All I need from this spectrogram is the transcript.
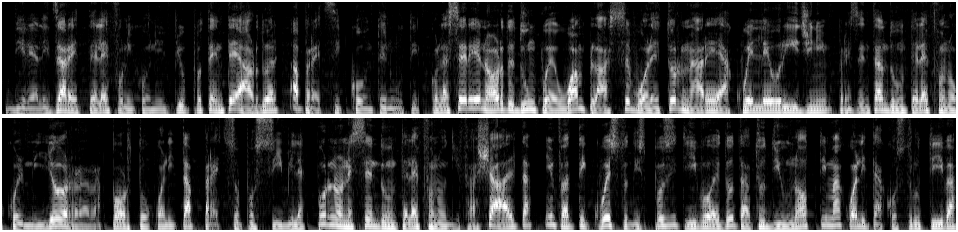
di realizzare telefoni con il più potente hardware a prezzi contenuti. Con la serie Nord Nord dunque OnePlus vuole tornare a quelle origini, presentando un telefono col miglior rapporto qualità-prezzo possibile. Pur non essendo un telefono di fascia alta, infatti questo dispositivo è dotato di un'ottima qualità costruttiva,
